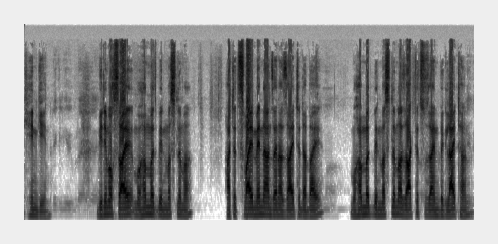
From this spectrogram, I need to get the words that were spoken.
hingehen. Wie dem auch sei, Muhammad bin Maslama hatte zwei Männer an seiner Seite dabei. Muhammad bin Maslama sagte zu seinen Begleitern,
